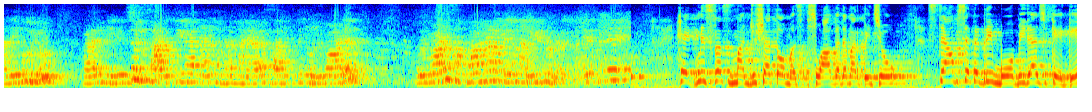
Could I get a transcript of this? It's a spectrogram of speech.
അദ്ദേഹം ഒരു വളരെ മികച്ച ഒരു സാഹിത്യകാരനാണ് നമ്മുടെ മലയാള സാഹിത്യത്തിന് ഒരുപാട് ഒരുപാട് സംഭാവനകൾ അദ്ദേഹം നൽകിയിട്ടുണ്ട്. അദ്ദേഹത്തിന്റെ ഹെഡ് മിസ്ട്രസ് മഞ്ജുഷ തോമസ് സ്വാഗതം അർപ്പിച്ചു. Staff secretary Bobiraj K K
